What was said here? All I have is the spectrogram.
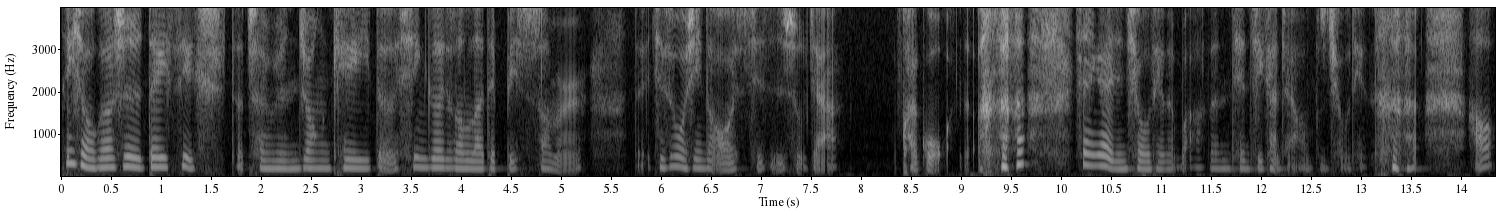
第一首歌是 Day Six 的成员 John K 的新歌，叫做《Let It Be Summer》。对，其实我心的 OS 其实暑假快过完了，现在应该已经秋天了吧？但天气看起来好像不是秋天。好，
